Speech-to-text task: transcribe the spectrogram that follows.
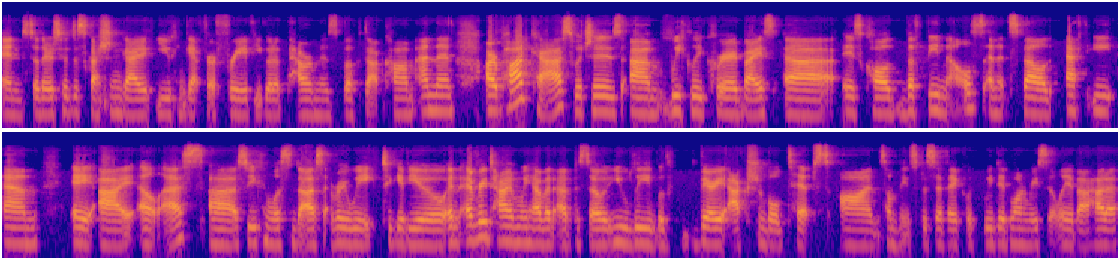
and so there's a discussion guide you can get for free if you go to powermovesbook.com and then our podcast which is um, weekly career advice uh, is called the Femails and it's spelled f-e-m a-i-l-s uh, so you can listen to us every week to give you and every time we have an episode you leave with very actionable tips on something specific like we did one recently about how to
